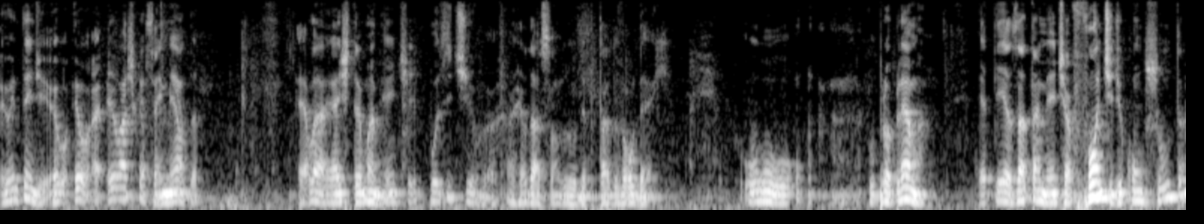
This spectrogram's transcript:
Eu entendi. Eu, eu, eu acho que essa emenda ela é extremamente positiva, a redação do deputado Valdec. O, o problema é ter exatamente a fonte de consulta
